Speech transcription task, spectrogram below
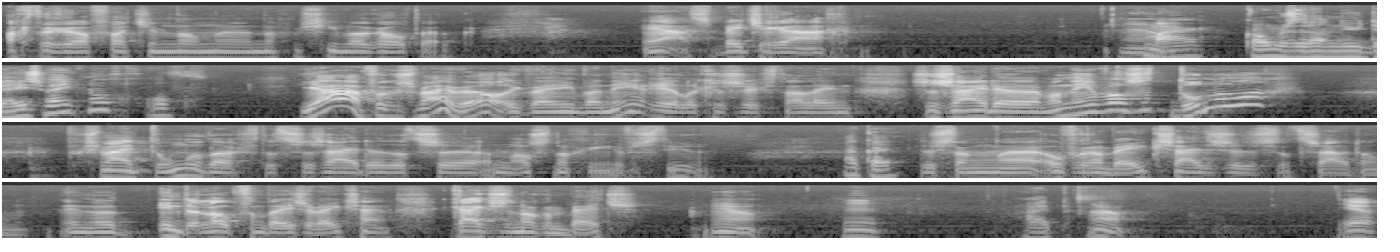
achteraf had je hem dan eh, nog misschien wel gehad ook. Ja, het is een beetje raar. Ja. Maar komen ze dan nu deze week nog? Of? ja, volgens mij wel. Ik weet niet wanneer eerlijk gezegd. Alleen ze zeiden, wanneer was het? Donderdag? Volgens mij donderdag dat ze zeiden dat ze hem alsnog gingen versturen. Oké. Dus dan eh, over een week zeiden ze, dus dat zou dan in de, in de loop van deze week zijn. Krijgen ze nog een badge. Ja, hm, Hype. ja. ja.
